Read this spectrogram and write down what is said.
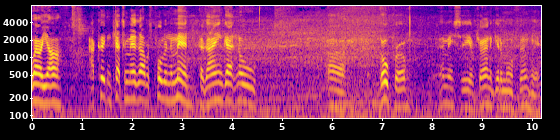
Well, y'all, I couldn't catch them as I was pulling them in because I ain't got no uh, GoPro. Let me see, I'm trying to get them on film here.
